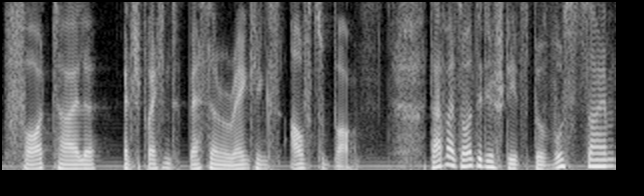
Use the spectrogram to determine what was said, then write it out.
Vorteile, entsprechend bessere Rankings aufzubauen. Dabei sollte dir stets bewusst sein,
